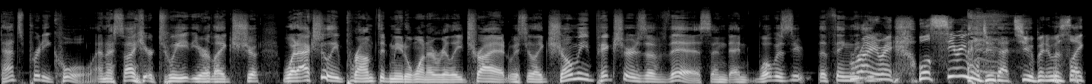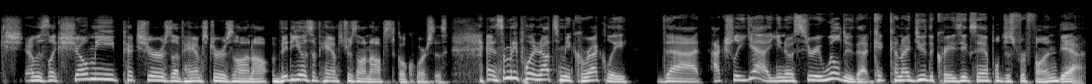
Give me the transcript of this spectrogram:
that's pretty cool. And I saw your tweet. You're like, show, what actually prompted me to want to really try it was you're like, show me pictures of this. And, and what was the thing? That Right, you- right. Well, Siri will do that too, but it was like I was like, show me pictures of hamsters on videos of hamsters on obstacle courses, and somebody pointed out to me correctly that actually, yeah, you know, Siri will do that. Can, can I do the crazy example just for fun? Yeah.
